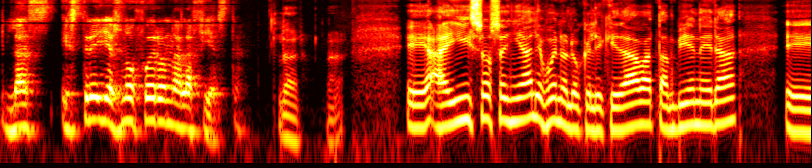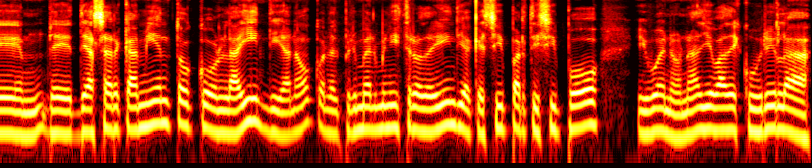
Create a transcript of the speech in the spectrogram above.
las estrellas no fueron a la fiesta. Claro, eh, ahí hizo señales, bueno, lo que le quedaba también era eh, de, acercamiento con la India, ¿no? Con el primer ministro de India que sí participó y bueno, nadie va a descubrir la,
